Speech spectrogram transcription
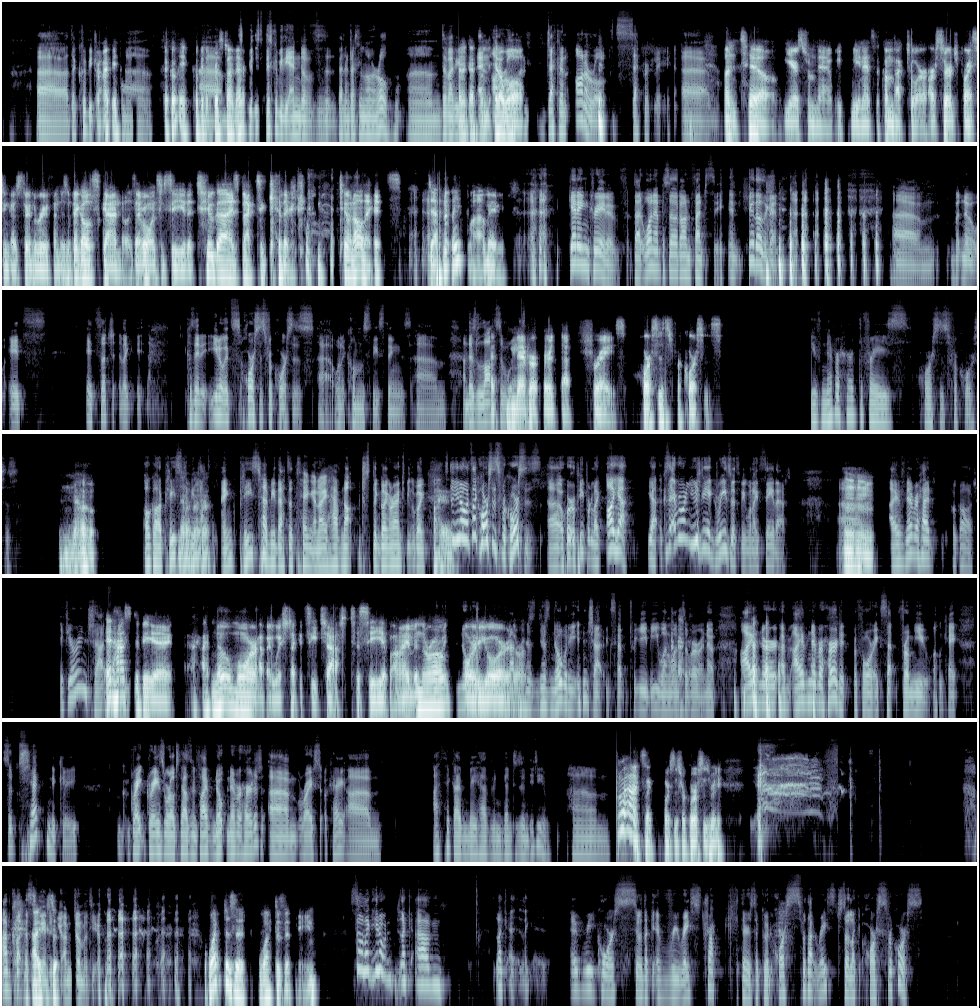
uh there could be drama There might Uh, It could be. Could be the first um, time this, ever. could be, this, this could be the end of Ben and Declan on a roll. Um, there might be Ben Ben on a roll wall. Declan on a roll separately. Um, Until years from now, we, we announce the comeback tour. Our surge pricing goes through the roof, and there's a big old scandal. As everyone wants to see the two guys back together doing all the hits. Definitely. Well, maybe. getting creative. That one episode on fantasy, and do those again. um, but no, it's it's such like because it, you know it's horses for courses uh, when it comes to these things. Um, and there's lots I've of ways. never heard that phrase. Horses for courses. You've never heard the phrase "horses for courses." No. Oh God, please tell No, me no, that's a thing. Please tell me that's a thing. And I have not just been going around to people going, I, so, you know, it's like horses for courses, uh, where people are like, oh yeah, yeah, because everyone usually agrees with me when I say that. Uh, Mhm. I've never had. Oh God, if you're in chat, It has to be a. I, no more have I wished I could see chat to see if I'm in the wrong or nobody you're in the wrong. There's, there's nobody in chat except Twiggy B one one Sabura. No, I've never, I've, I've never heard it before except from you. Okay, so technically, Great Gray's World 2005. Nope, never heard it. Um, right. Okay. Um, I think I may have invented an idiom. Um, Well, it's like horses for courses, really. I'm cutting this I- so- I'm done with you. What does it? What does it mean? so like you know like um like uh, like uh, every course so like every racetrack there's a good horse for that race so like horse for course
